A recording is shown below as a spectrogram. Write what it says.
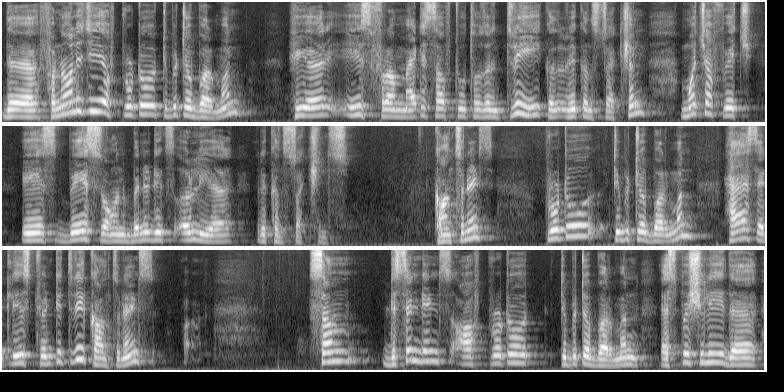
The phonology of Proto-Tibeto-Burman here is from Matisoff 2003 reconstruction, much of which is based on Benedict's earlier reconstructions. Consonants. Proto-Tibeto-Burman has at least 23 consonants some descendants of Proto-Tibeto-Burman, especially the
